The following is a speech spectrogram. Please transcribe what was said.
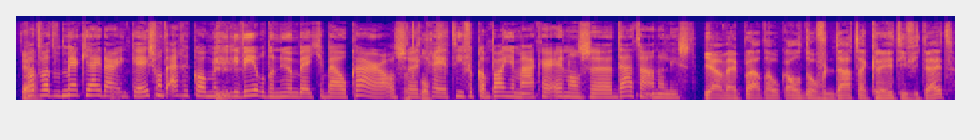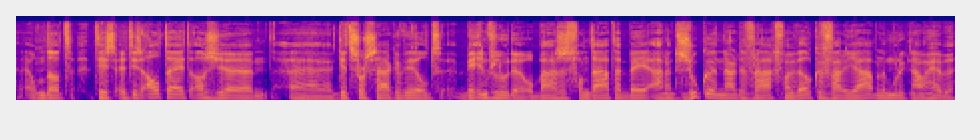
ja. Wat, wat merk jij daarin, Kees? Want eigenlijk komen jullie werelden nu een beetje bij elkaar als eh, creatieve campagnemaker en als uh, data-analyst. Ja, wij praten ook altijd over data-creativiteit. Omdat het is, het is altijd als je uh, dit soort zaken wilt beïnvloeden op basis van data, ben je aan het zoeken naar de vraag van welke variabelen moet ik nou hebben?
